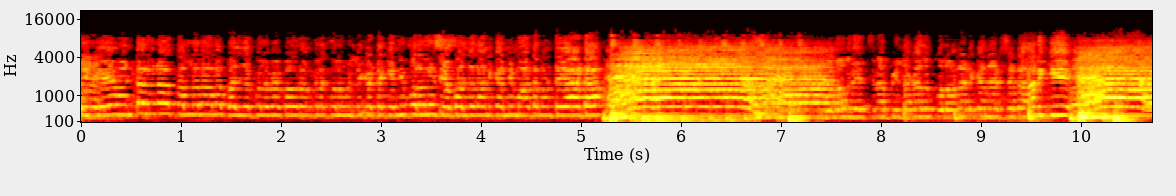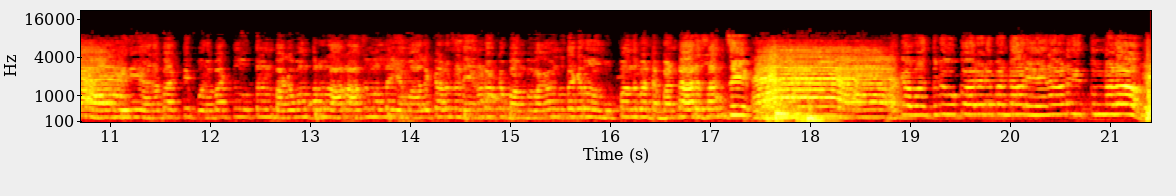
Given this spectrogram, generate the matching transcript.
నీకేమంటారు నా తల్లరాల బల్య కులమే పౌరంకుల కులం ఉల్లిగడ్డకి ఎన్ని పొలలు బల్జడానికి అన్ని మాటలు ఉంటాయాట కులం తెచ్చిన పిల్ల కాదు కులం నడక నడిచడానికి హరభక్తి పురభక్తి చూస్తాను భగవంతుడు రా రాజు మల్లయ్య మాలికాడు ఏనాడు ఒక బంబ భగవంతుడు దగ్గర ముప్పంది పట్ట బండారు సంచి. భగవంతుడు కోరడు బండారు ఏనాడు ఇస్తున్నాడు?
